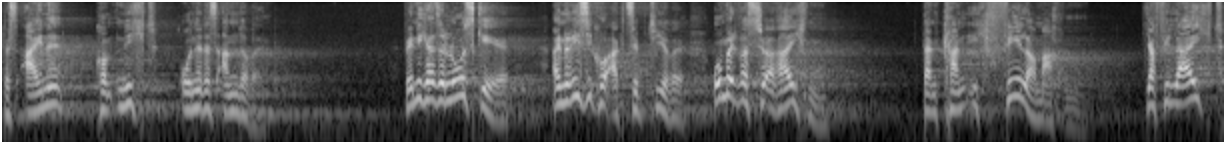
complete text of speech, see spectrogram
Das eine kommt nicht ohne das andere. Wenn ich also losgehe, ein Risiko akzeptiere, um etwas zu erreichen, dann kann ich Fehler machen. Ja, vielleicht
